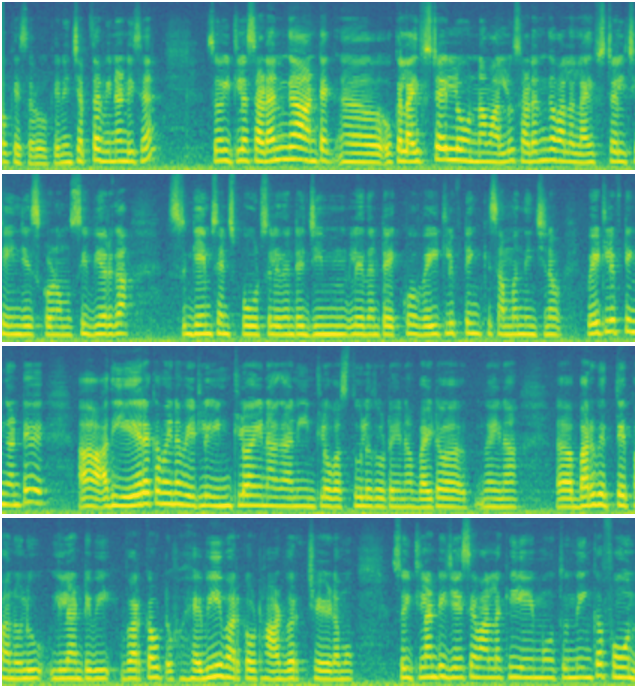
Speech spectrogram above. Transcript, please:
okay. Sir okay. నేను చెప్తా వినండి సార్. సో ఇట్లా సడన్గా అంటే ఒక లైఫ్ స్టైల్లో ఉన్న వాళ్ళు సడన్గా వాళ్ళ లైఫ్ స్టైల్ చేంజ్ చేసుకోవడం సివియర్గా గేమ్స్ అండ్ స్పోర్ట్స్ లేదంటే జిమ్ లేదంటే ఎక్కువ వెయిట్ లిఫ్టింగ్కి సంబంధించిన వెయిట్ లిఫ్టింగ్ అంటే అది ఏ రకమైన వెయిట్లు ఇంట్లో అయినా కానీ ఇంట్లో వస్తువులతోటైనా బయట అయినా బరువెత్తే పనులు ఇలాంటివి workout heavy workout hard work చేయడము సో ఇట్లాంటివి చేసే వాళ్ళకి ఏమవుతుంది? ఇంకా ఫోన్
